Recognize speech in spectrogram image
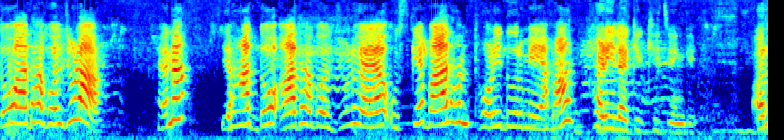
दो आधा गोल जुड़ा, है ना? यहाँ दो आधा गोल जुड़ गया, उसके बाद हम थोड़ी दूर में यहाँ खड़ी लकीर खींचेंगे। और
